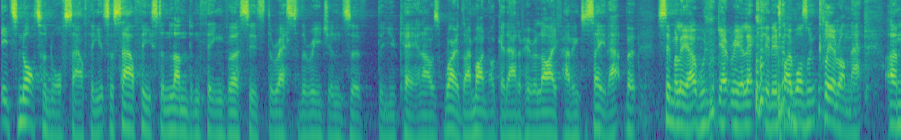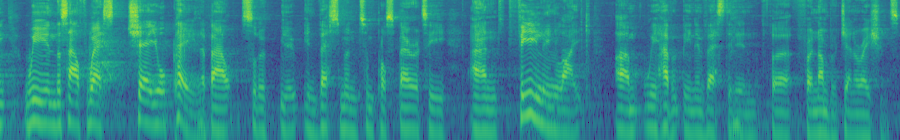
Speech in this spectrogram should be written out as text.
it's not a north-south thing, it's a south-east and London thing versus the rest of the regions of the UK. And I was worried that I might not get out of here alive having to say that, but similarly, I wouldn't get re-elected if I wasn't clear on that. Um, we in the southwest share your pain about sort of you know, investment and prosperity and feeling like um, we haven't been invested in for, for a number of generations.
